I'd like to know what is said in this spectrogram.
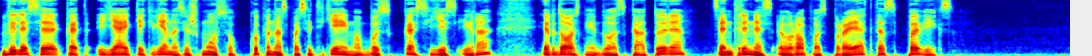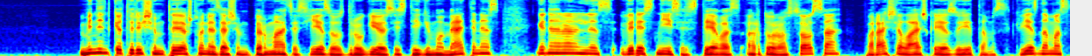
vilėsi, kad jei kiekvienas iš mūsų kupinas pasitikėjimo bus, kas jis yra ir dosniai duos, ką turi, Centrinės Europos projektas pavyks. Minint 481 Jėzaus draugijos įsteigimo metinės, generalinis vyresnysis tėvas Arturo Sosa parašė laišką jezuitams, kviesdamas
